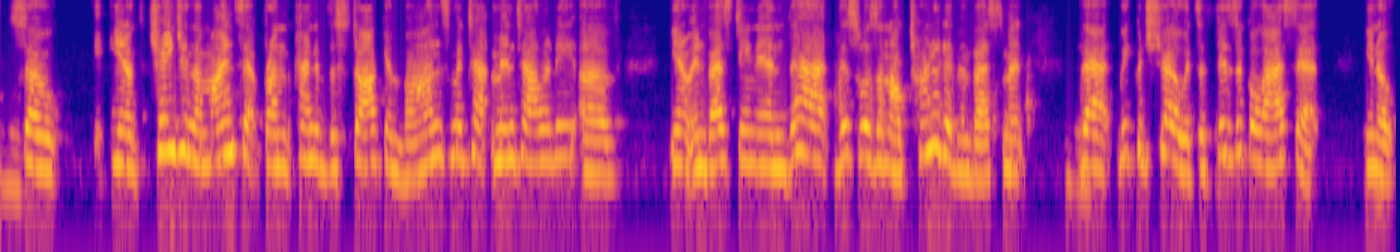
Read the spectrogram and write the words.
Mm-hmm. So you know changing the mindset from kind of the stock and bonds meta- mentality of you know investing in that this was an alternative investment mm-hmm. that we could show it's a physical asset you know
